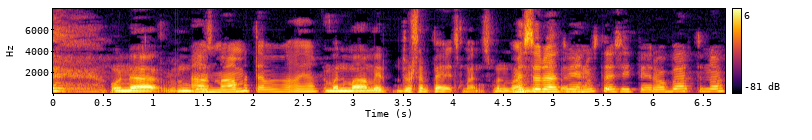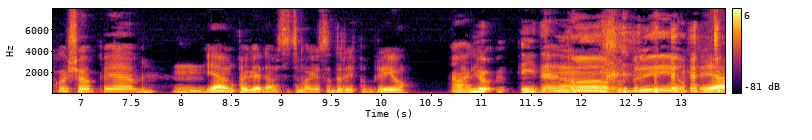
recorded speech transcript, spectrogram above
un uh, Ā, es, un mamma tava vēl, jā. mana māma ir droši vien pēc manis. Mamma Mēs varētu vienu uztaisīt pie Roberta, nākošo pie... Mm. Jā, viņa pagaidām, es ticamāk, es to darīšu pa brīvu. Ideāli. No, pa brīvu. Jā,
